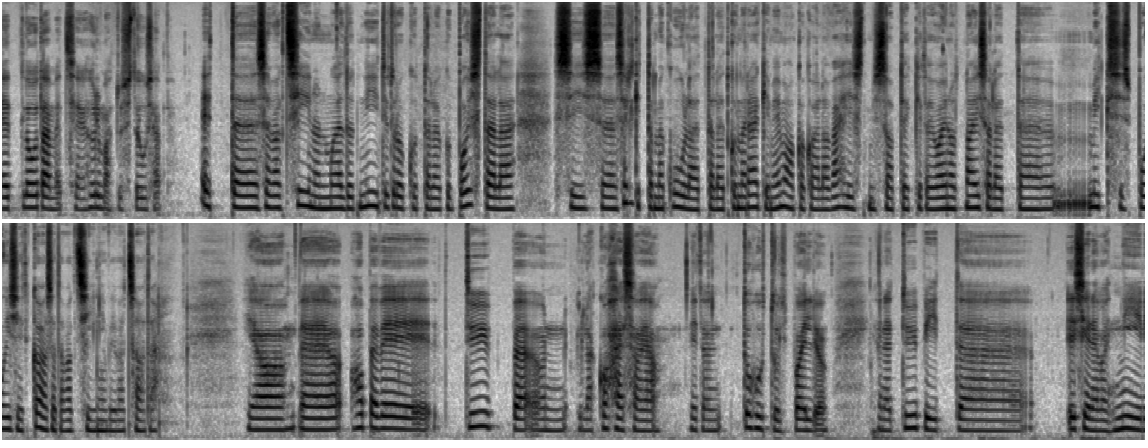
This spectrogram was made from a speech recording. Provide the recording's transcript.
et loodame, et see hõlmatus tõuseb et äh, see vaktsiin on mõeldud nii tüdrukutele kui poistele, siis äh, selgitame kuulajatele, et kui me räägime emakakaelavähist, mis saab tekkida ju ainult naisel, et äh, miks siis poisid ka seda vaktsiini võivad saada? ja HPV tüüpe on üle kahesaja, neid on tohutult palju ja need tüübid esinevad nii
